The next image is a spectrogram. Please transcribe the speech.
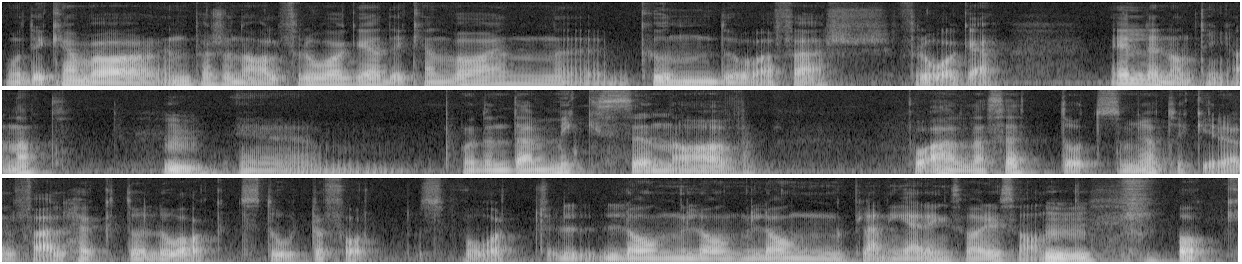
Och det kan vara en personalfråga, det kan vara en eh, kund och affärsfråga. Eller någonting annat. Mm. Ehm, och den där mixen av på alla sätt då, som jag tycker i alla fall, högt och lågt, stort och fort, svårt, lång, lång, lång planeringshorisont. Mm. Och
